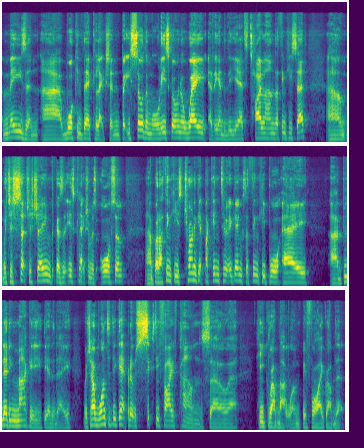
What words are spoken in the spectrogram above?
amazing uh, Walking Dead collection, but he sold them all. He's going away at the end of the year to Thailand, I think he said um, which is such a shame because his collection was awesome. Uh, but I think he's trying to get back into it again because I think he bought a, a Bloody Maggie the other day, which I wanted to get, but it was £65. So uh, he grabbed that one before I grabbed it.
